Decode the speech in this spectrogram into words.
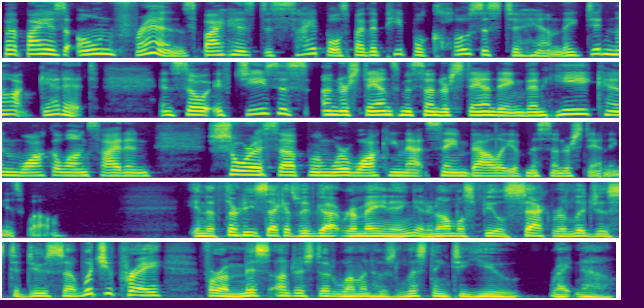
but by his own friends, by his disciples, by the people closest to him. They did not get it. And so, if Jesus understands misunderstanding, then he can walk alongside and shore us up when we're walking that same valley of misunderstanding as well. In the 30 seconds we've got remaining, and it almost feels sacrilegious to do so, would you pray for a misunderstood woman who's listening to you right now?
